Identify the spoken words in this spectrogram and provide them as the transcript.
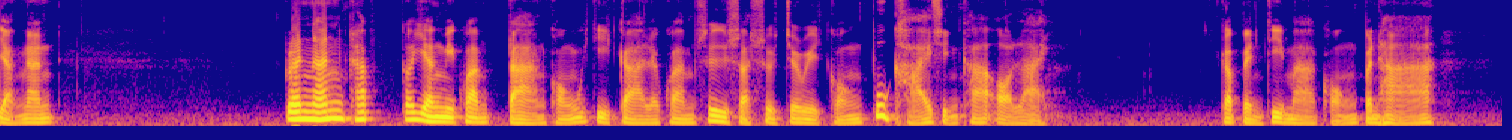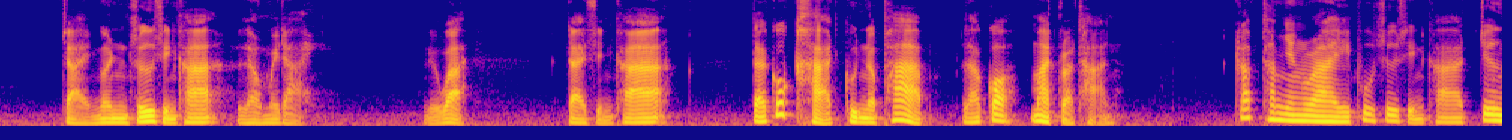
อย่างนั้น กระนั้นครับก็ยังมีความต่างของวิธีการและความซื่อสัตย์สุจริตของผู้ขายสินค้าออนไลน์ ก็เป็นที่มาของปัญหา จ่ายเงินซื้อสินค้าแล้วไม่ได้ หรือว่าได้สินค้า แต่ก็ขาดคุณภาพแล้วก็มาตรฐาน ครับทำอย่างไรผู้ซื้อสินค้าจึง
